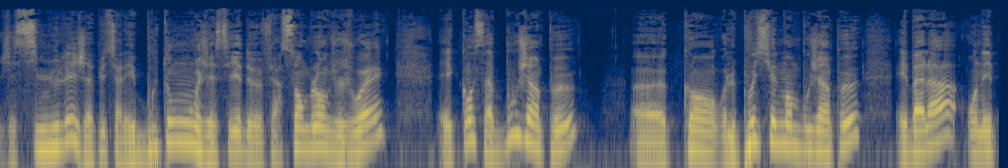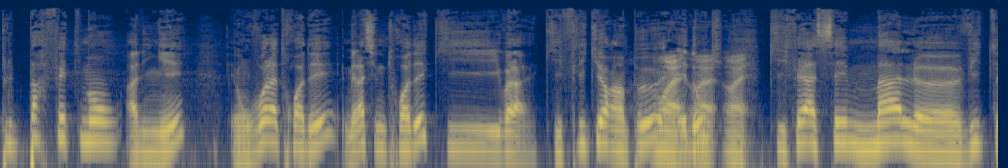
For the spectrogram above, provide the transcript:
simulé, j'ai appuyé sur les boutons, j'ai essayé de faire semblant que je jouais. Et quand ça bouge un peu, euh, quand le positionnement bouge un peu, et ben là, on n'est plus parfaitement aligné. Et on voit la 3D, mais là c'est une 3D qui voilà qui flicker un peu Ouais, et donc ouais, ouais. qui fait assez mal euh, vite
